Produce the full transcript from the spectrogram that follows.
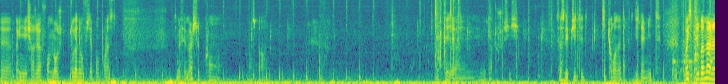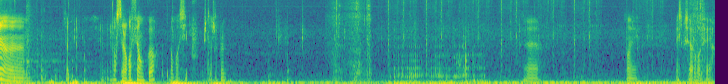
euh, quand il est chargé à fond. Mais bon, je vais garder mon fusil à pompe pour l'instant. Ça m'a fait mal ce con. Bon, c'est pas grave. Il y a des cartouches aussi. Ça, c'est des petites, petites grenades, en fait, des dynamites. Ouais, c'est plutôt pas mal, hein. euh, Ça, je voir si ça le refait encore. En principe, putain, j'ai plein. Euh... Attendez. Est-ce que ça va le refaire?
